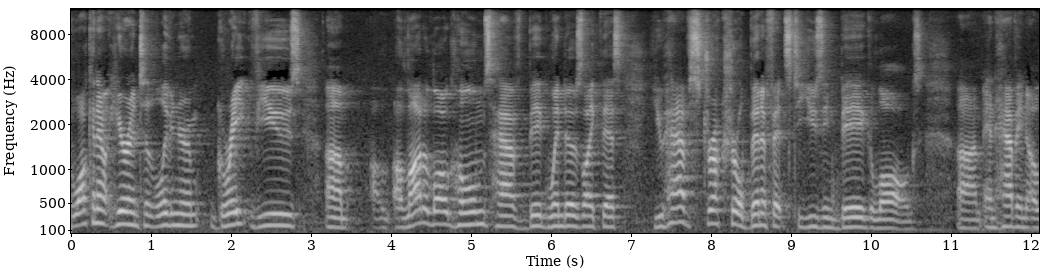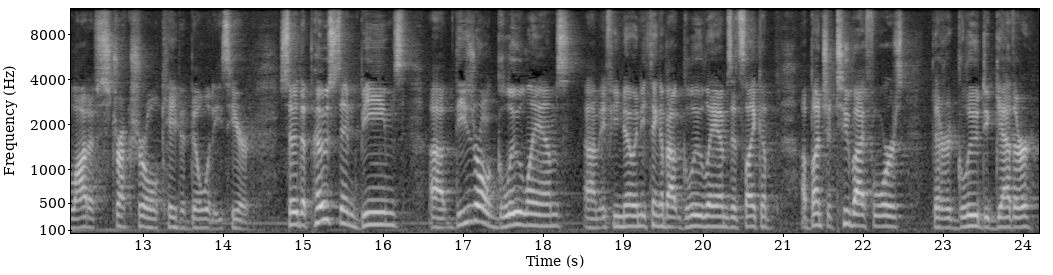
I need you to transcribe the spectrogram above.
walking out here into the living room, great views. Um, a, a, lot of log homes have big windows like this. You have structural benefits to using big logs um, and having a lot of structural capabilities here. So the posts and beams, uh, these are all Glulam's. Um, if you know anything about glulams, it's like a, a bunch of two by fours that are glued together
